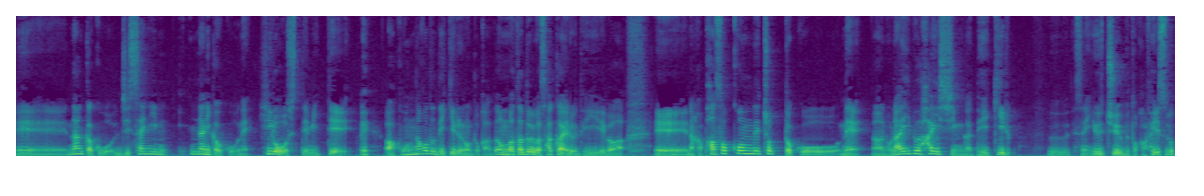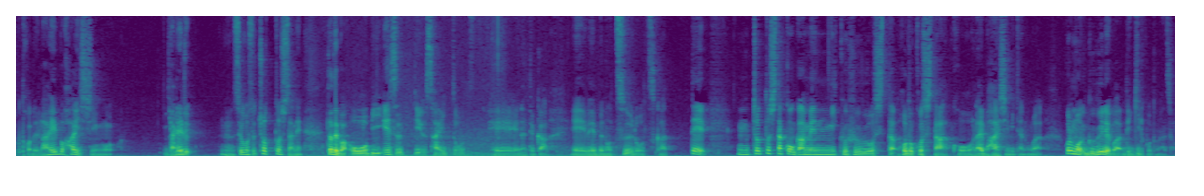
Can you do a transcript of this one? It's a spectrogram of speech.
えー、なんかこう、実際に何かをこうね、披露してみて、え、あ、こんなことできるのとか、まあ、例えばサカエルで言えば、えー、なんかパソコンでちょっとこうね、あの、ライブ配信ができる。ですね、YouTube とか Facebook とかでライブ配信をやれる。うん、それこそちょっとしたね、例えば OBS っていうサイトを、えー、なんていうか、えー、ウェブのツールを使って、ちょっとしたこう画面に工夫をした、施したこうライブ配信みたいなのが、これもググればできることなんですよ。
